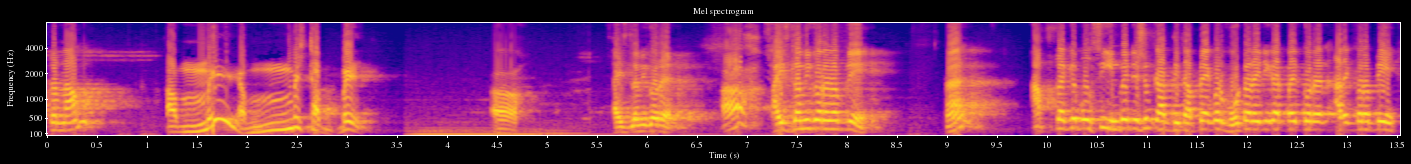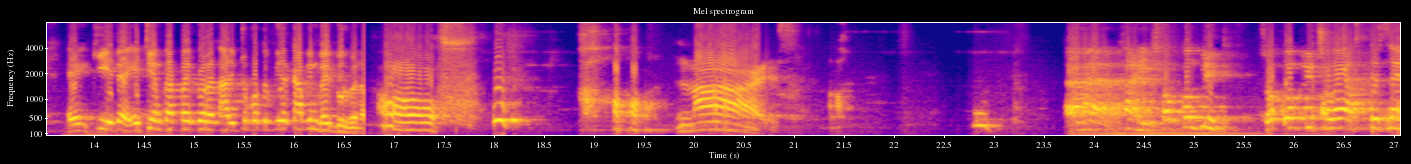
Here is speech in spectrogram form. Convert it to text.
আপনার নাম? আমি মিস্টার বে ফাইজলামি করেন। আহ ফাইজলামি করেন আপনি। হ্যাঁ? আপনাকে বলছি ইনভাইটেশন কার্ড দিতে। আপনি একবার ভোটার আইডি কার্ড বাইর করেন আরেকবার আপনি কি এটা এটিএম কার্ড বাইর করেন আর একটু পর তো বিয়ের কাবিন বাইর করবেন nice. হ্যাঁ হ্যাঁ সব কমপ্লিট সব কমপ্লিট সবাই আসতেছে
